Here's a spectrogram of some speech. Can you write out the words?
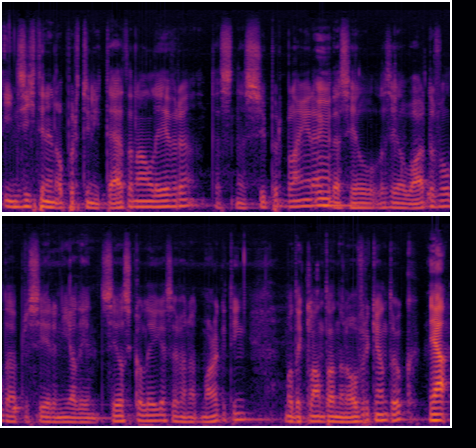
inzichten en opportuniteiten aanleveren. Dat is een superbelangrijke. Mm. Dat, is heel, dat is heel waardevol. Dat appreciëren niet alleen salescollega's en vanuit marketing, maar de klant aan de overkant ook. Ja.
